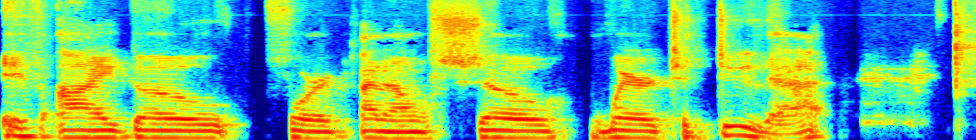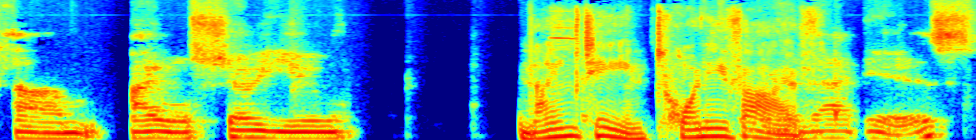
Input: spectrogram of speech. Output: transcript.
if i go for and i'll show where to do that um, i will show you 1925. that is.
